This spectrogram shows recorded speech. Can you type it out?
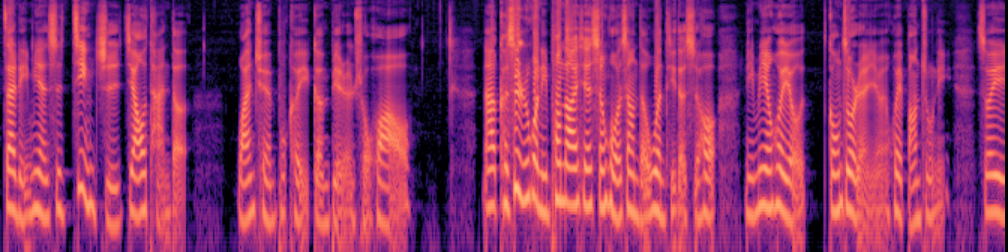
在里面是禁止交谈的，完全不可以跟别人说话哦。那可是如果你碰到一些生活上的问题的时候，里面会有。工作人员会帮助你，所以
